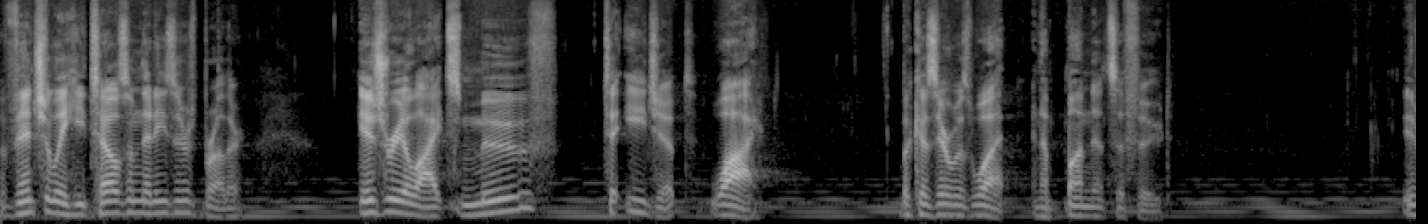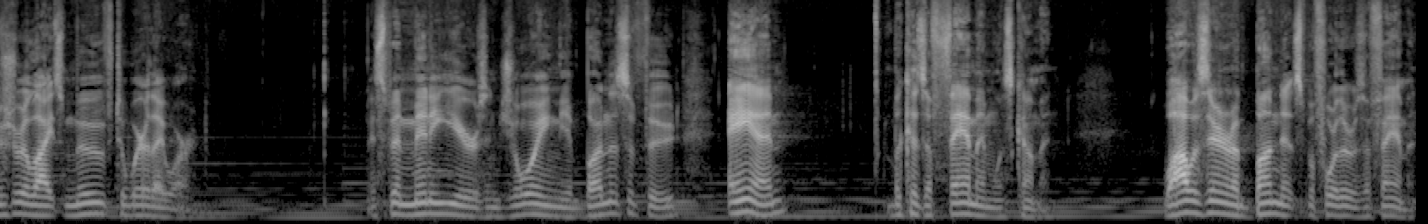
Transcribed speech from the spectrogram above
Eventually, he tells them that he's his brother. Israelites move to Egypt. Why? Because there was what? An abundance of food. Israelites moved to where they were. They spent many years enjoying the abundance of food and because a famine was coming. Why was there an abundance before there was a famine?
